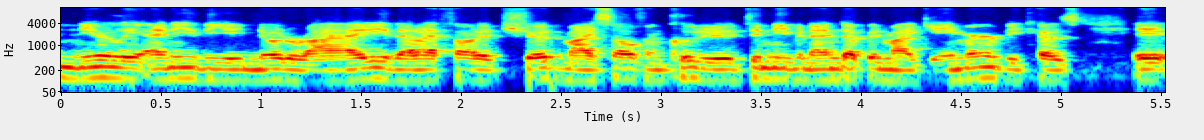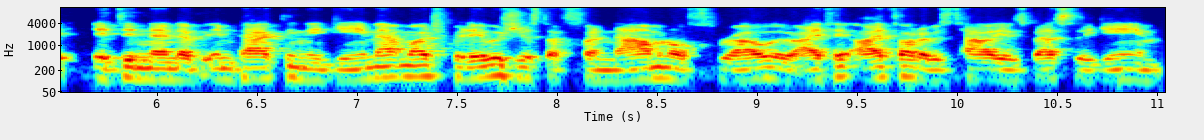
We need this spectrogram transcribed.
nearly any of the notoriety that I thought it should, myself included. It didn't even end up in my gamer because it, it didn't end up impacting the game that much, but it was just a phenomenal throw. I think I thought it was Taulia's best of the game.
